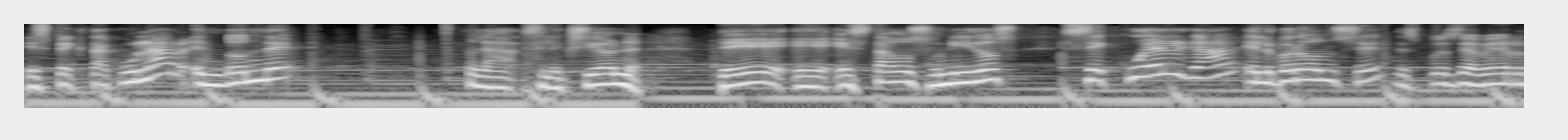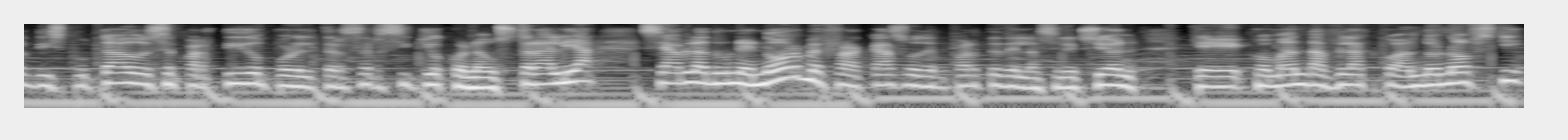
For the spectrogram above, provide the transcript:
espectacular en donde la selección de eh, Estados Unidos se cuelga el bronce después de haber disputado ese partido por el tercer sitio con Australia. Se habla de un enorme fracaso de parte de la selección que comanda Vladko Andonovsky.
